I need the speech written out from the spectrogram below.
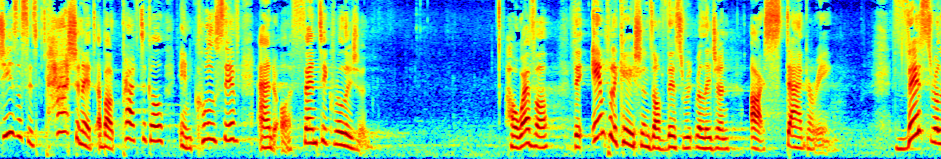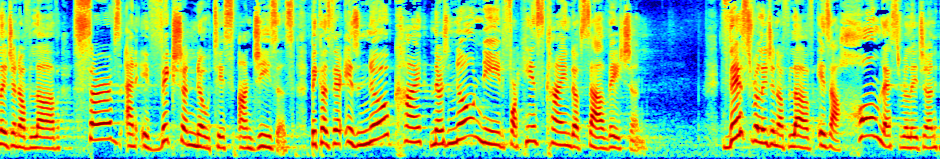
Jesus is passionate about practical, inclusive, and authentic religion. However, the implications of this religion are staggering. This religion of love serves an eviction notice on Jesus because there is no kind, there's no need for his kind of salvation. This religion of love is a homeless religion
